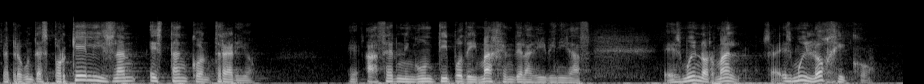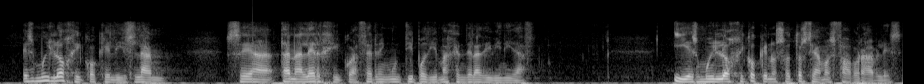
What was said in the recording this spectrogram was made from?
la pregunta es, ¿por qué el Islam es tan contrario hacer ningún tipo de imagen de la divinidad? Es muy normal, es muy lógico, es muy lógico que el Islam sea tan alérgico a hacer ningún tipo de imagen de la divinidad. Y es muy lógico que nosotros seamos favorables.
